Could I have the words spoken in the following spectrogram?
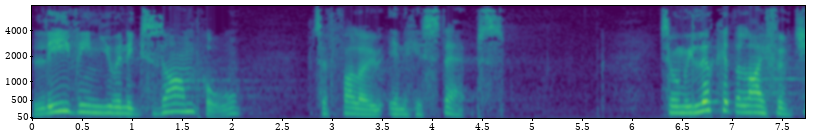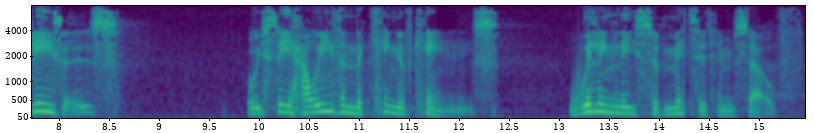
leaving you an example to follow in his steps. So when we look at the life of Jesus, well, we see how even the King of Kings willingly submitted himself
